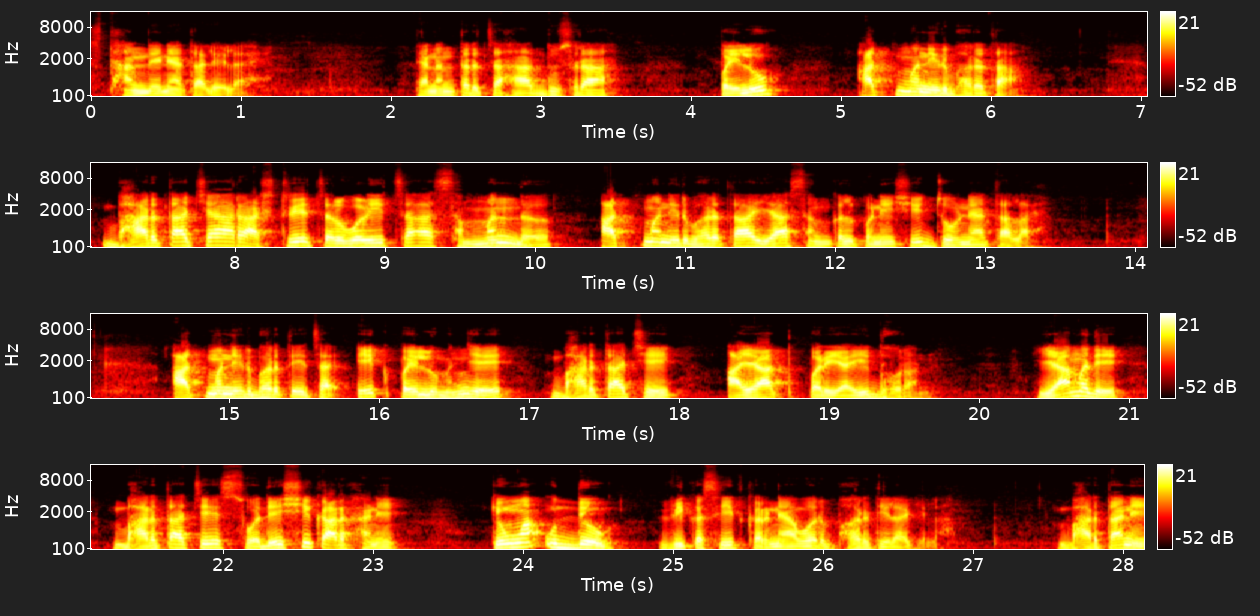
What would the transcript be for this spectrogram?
स्थान देण्यात आलेलं आहे. त्यानंतरचा हा दुसरा पैलू आत्मनिर्भरता. भारताच्या राष्ट्रीय चळवळीचा संबंध आत्मनिर्भरता या संकल्पनेशी जोडण्यात आला आहे. आत्मनिर्भरतेचा एक पैलू म्हणजे भारताचे आयात पर्यायी धोरण. यामध्ये भारताचे स्वदेशी कारखाने किंवा उद्योग विकसित करण्यावर भर दिला गेला. भारताने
